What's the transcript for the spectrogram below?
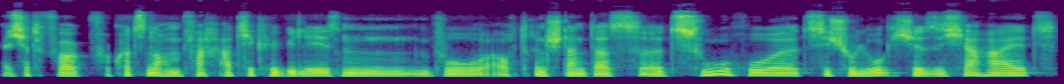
Ich hatte vor, vor kurzem noch einen Fachartikel gelesen, wo auch drin stand, dass äh, zu hohe psychologische Sicherheit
